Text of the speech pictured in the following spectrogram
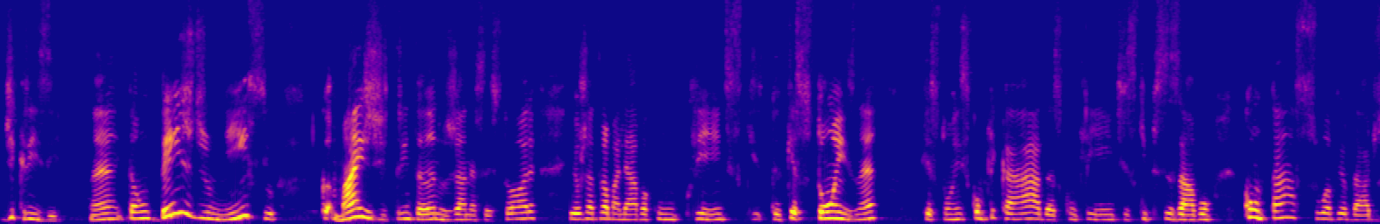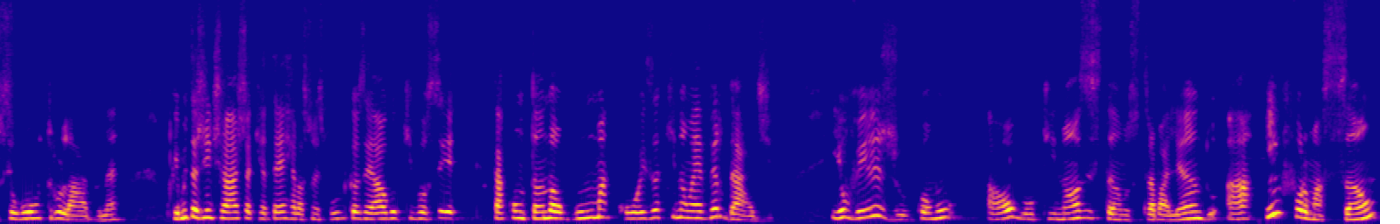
de crise. Né? Então, desde o início, mais de 30 anos já nessa história, eu já trabalhava com clientes, que, questões, né? questões complicadas, com clientes que precisavam contar a sua verdade, o seu outro lado, né? Porque muita gente acha que até relações públicas é algo que você está contando alguma coisa que não é verdade. E eu vejo como algo que nós estamos trabalhando a informação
